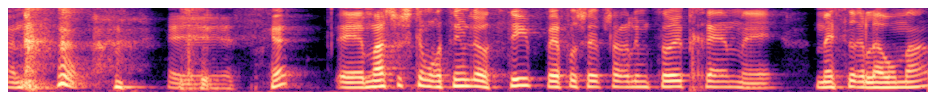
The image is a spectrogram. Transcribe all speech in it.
אה, כן. משהו שאתם רוצים להוסיף, איפה שאפשר למצוא אתכם, מסר לאומה?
